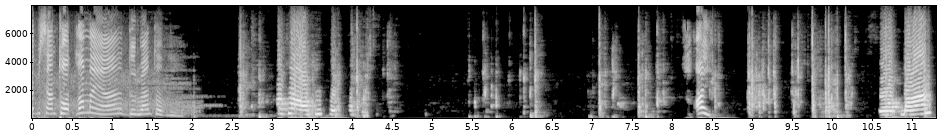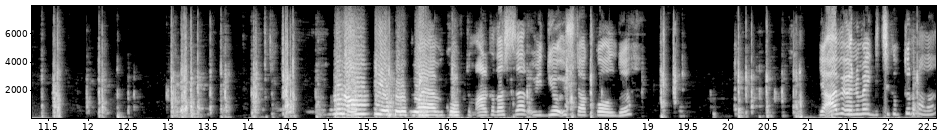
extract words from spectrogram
Abi sen toplama ya. Dur ben toplayayım. Çağatay altını koymasın. Ay Korkma lan. Bayağı bir korktum. Arkadaşlar video 3 dakika oldu. Ya abi önüme çıkıp durma lan.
